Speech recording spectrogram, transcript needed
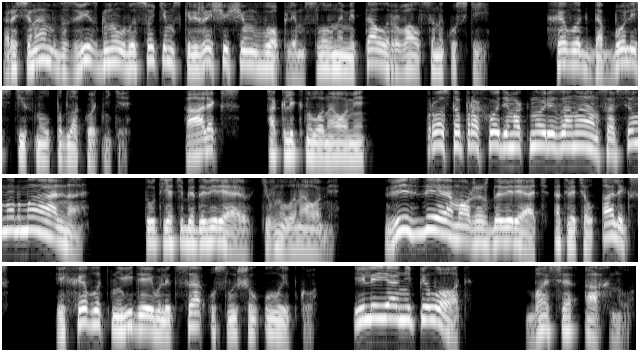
Рассенант взвизгнул высоким скрежещущим воплем, словно металл рвался на куски. Хевлок до боли стиснул подлокотники. «Алекс!» — окликнула Наоми. «Просто проходим окно резонанса, все нормально!» «Тут я тебе доверяю», — кивнула Наоми. «Везде можешь доверять», — ответил Алекс, и Хевлок, не видя его лица, услышал улыбку. «Или я не пилот?» Бася ахнул.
